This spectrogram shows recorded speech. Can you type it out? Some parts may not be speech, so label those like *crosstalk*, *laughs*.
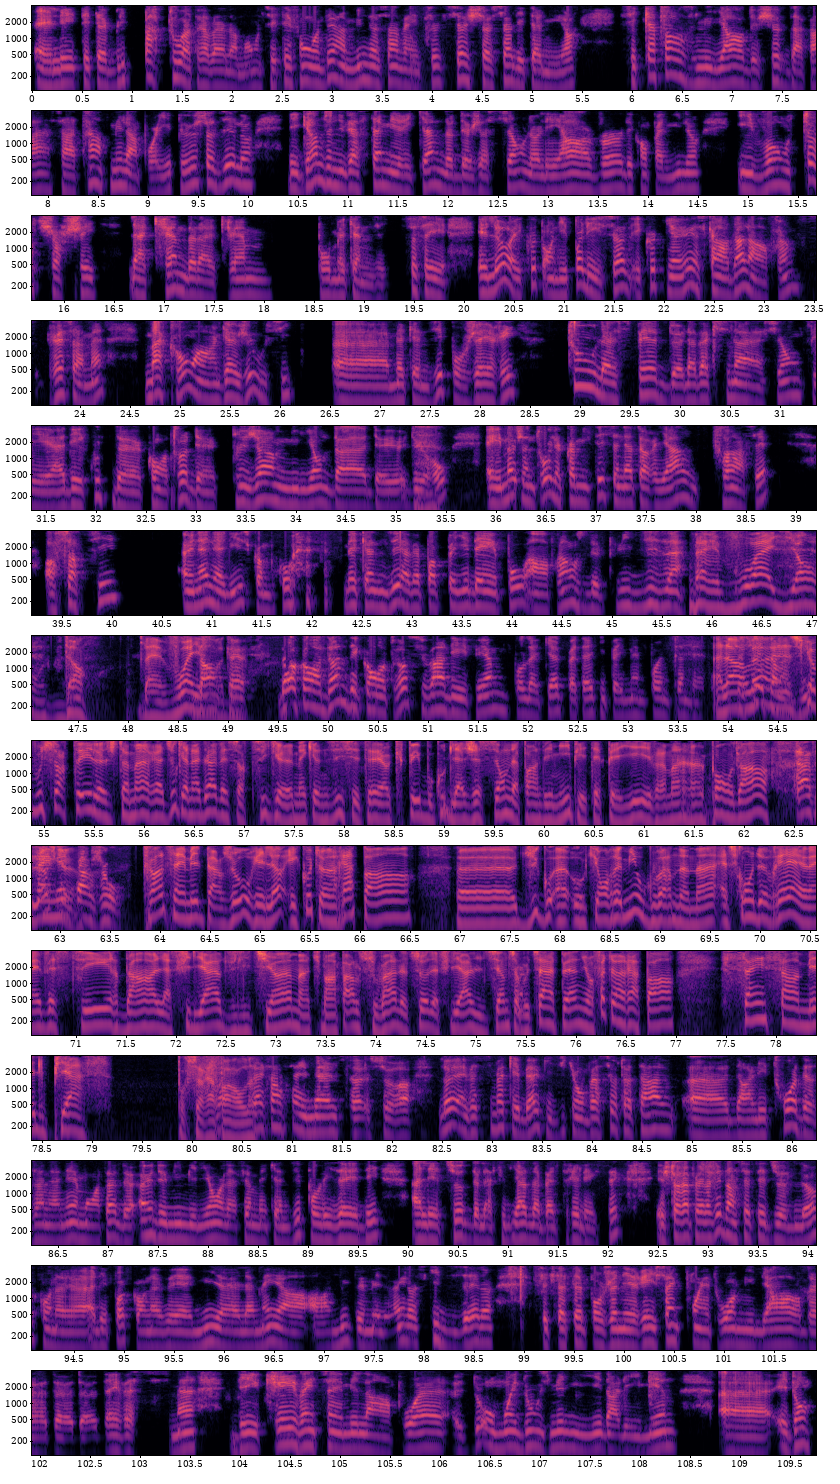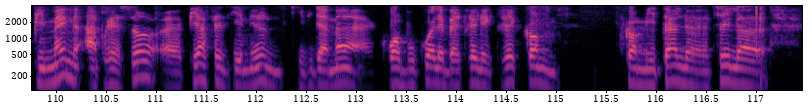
elle est établie partout à travers le monde. C'était fondé en 1926. Le siège social est à New York. C'est 14 milliards de chiffre d'affaires. Ça a 30 000 employés. Puis juste te dire, là, les grandes universités américaines de gestion, là, les Harvard, des compagnies, là, ils vont toutes chercher la crème de la crème pour McKenzie. Ça, c'est. Et là, écoute, on n'est pas les seuls. Écoute, il y a eu un scandale en France récemment. Macron a engagé aussi euh, McKenzie pour gérer tout l'aspect de la vaccination, qui a des coûts de contrat de plusieurs millions d'euros. Et imagine-toi, le comité sénatorial français a sorti une analyse comme quoi *laughs* McKenzie avait pas payé d'impôts en France depuis dix ans. Ben voyons donc. Ben voyons donc. Euh, donc, on donne des contrats souvent des firmes pour lesquels peut-être ils payent même pas une scène d'impôts. Alors là, ce que vous sortez, là, justement, Radio-Canada avait sorti que McKenzie s'était occupé beaucoup de la gestion de la pandémie puis était payé vraiment un pont d'or. 35 000 par jour. 35 000 par jour. Et là, écoute, un rapport euh, du euh, qui ont remis au gouvernement. Est-ce qu'on devrait euh, investir dans la filière du lithium? Hein, tu m'en parles souvent de ça, la filière du lithium. Ça vaut-il à peine? Ils ont fait un rapport 500 000 piastres pour ce rapport-là? 505 000 sur, là, Investissement Québec, il dit qu'ils ont versé au total euh, dans les trois dernières années un montant de un demi-million à la firme McKenzie pour les aider à l'étude de la filière de la batterie électrique. Et je te rappellerai dans cette étude-là qu'on a à l'époque qu'on avait mis euh, la main en, août 2020. Là, ce qu'il disait, là, c'est que c'était pour générer 5,3 milliards d'investissements, de, créer 25 000 emplois, euh, au moins 12 000 milliers dans les mines. Euh, et donc, puis même après ça, euh, Pierre Fitzgibbon, qui évidemment croit beaucoup à la batterie électrique comme comme étant le,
